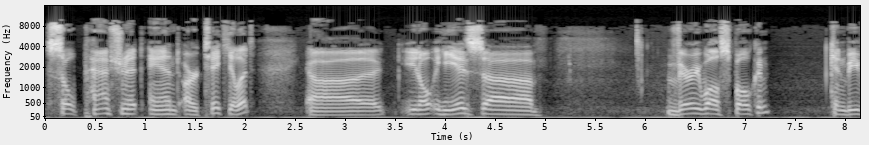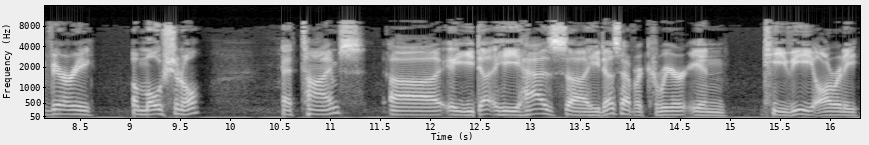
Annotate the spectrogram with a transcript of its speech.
So passionate and articulate. Uh, you know, he is uh, very well spoken. Can be very emotional at times. Uh, he do, he has uh, he does have a career in TV already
